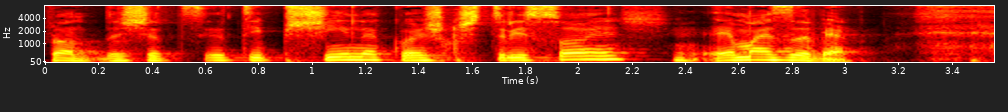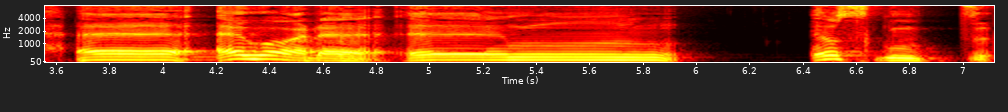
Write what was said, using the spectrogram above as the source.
Pronto, deixa de ser tipo China com as restrições, é mais aberto. Uh, agora, um, é o seguinte:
